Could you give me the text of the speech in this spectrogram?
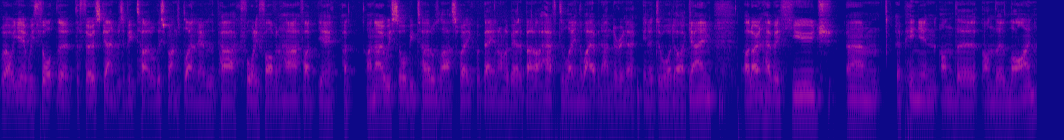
Well, yeah, we thought the the first game was a big total. This one's blown it out of the park, 45 and a half. I, yeah, I, I know we saw big totals last week. We're banging on about it, but I have to lean the way of an under in a in a do or die game. I don't have a huge um, opinion on the on the line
